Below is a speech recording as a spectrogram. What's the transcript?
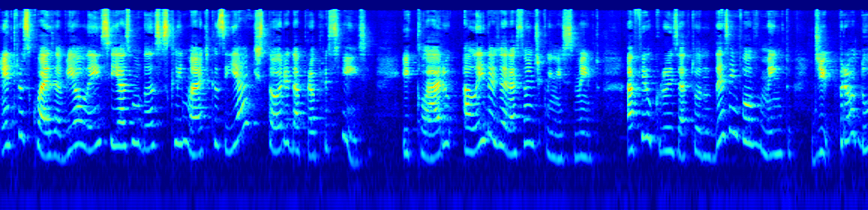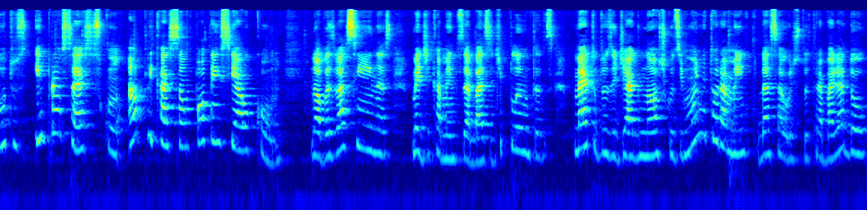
entre os quais a violência e as mudanças climáticas e a história da própria ciência. E claro, além da geração de conhecimento, a Fiocruz atua no desenvolvimento de produtos e processos com aplicação potencial como novas vacinas, medicamentos à base de plantas, métodos de diagnósticos e monitoramento da saúde do trabalhador,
